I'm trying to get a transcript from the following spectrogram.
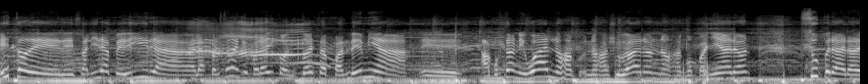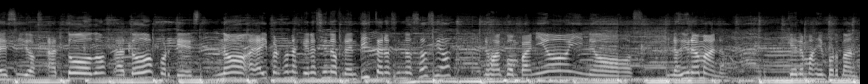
esto de, de, salir a pedir a, a, las personas que por ahí con toda esta pandemia eh, apostaron igual, nos, nos ayudaron, nos acompañaron súper agradecidos a todos, a todos, porque no hay personas que no siendo frentistas, no siendo socios, nos acompañó y nos, y nos dio una mano, que es lo más importante.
